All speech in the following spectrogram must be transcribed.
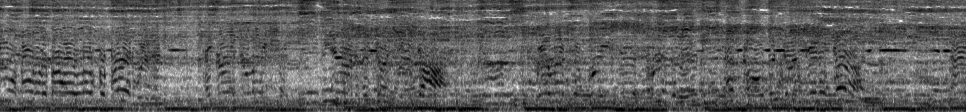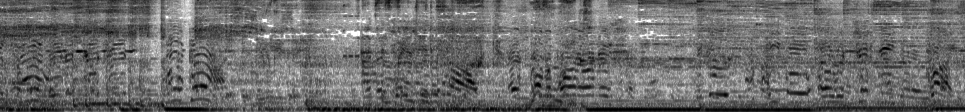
you won't be able to buy a loaf of bread with it. Congratulations. You're the judgment of God. We elect a brain-dead president. That's called God has come upon our nation because people are rejecting Christ.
